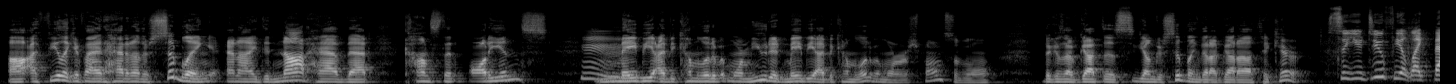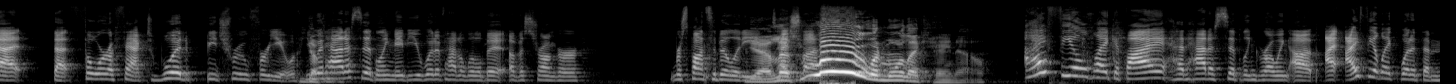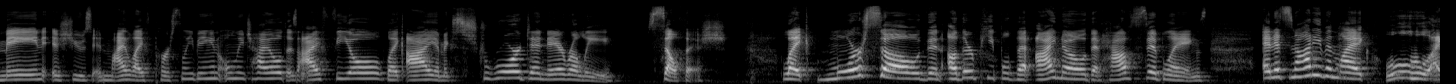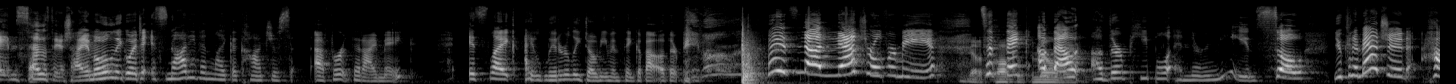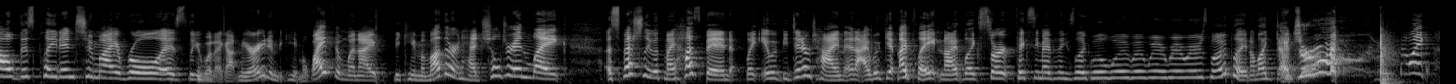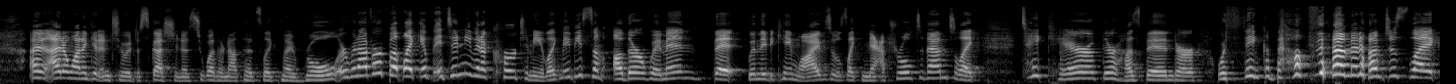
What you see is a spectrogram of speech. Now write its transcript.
Uh, I feel like if I had had another sibling and I did not have that constant audience, hmm. maybe I become a little bit more muted. Maybe I become a little bit more responsible because I've got this younger sibling that I've got to take care of. So you do feel like that that Thor effect would be true for you. If you had Definitely. had a sibling, maybe you would have had a little bit of a stronger responsibility. Yeah, less woo and more like, hey now. I feel like if I had had a sibling growing up, I, I feel like one of the main issues in my life personally being an only child is I feel like I am extraordinarily selfish. Like more so than other people that I know that have siblings. And it's not even like, oh, I am selfish. I am only going to. It's not even like a conscious effort that I make. It's like I literally don't even think about other people. it's natural for me gotta think about other people and their needs. So you can imagine how this played into my role as when I got married and became a wife and when I became a mother and had children. Like, especially with my husband, like it would be dinner time and I would get my plate and I'd like start fixing my things. Like, well, where, where, where, where where's my plate? And I'm like, get your own. like, I, I don't want to get into a discussion as to whether or not that's like my role or whatever, but like it, it didn't even occur to me. Like maybe some other women that when they became wives, it was like natural to them to like take care of their husband or or think about them, and I'm just like,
